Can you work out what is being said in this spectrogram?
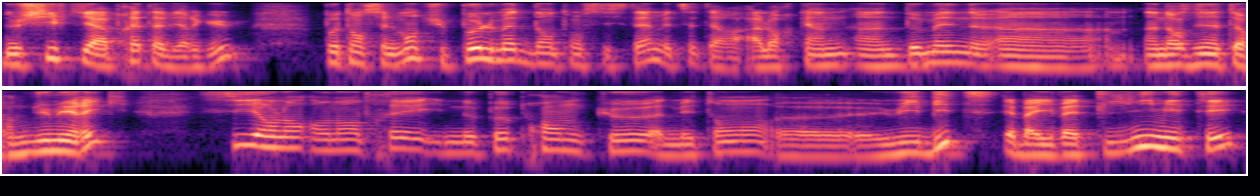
de chiffres qui est après ta virgule, potentiellement tu peux le mettre dans ton système, etc. Alors qu'un domaine, un, un ordinateur numérique, si en, entrée, il ne peut prendre que, admettons, 8 euh, bits, eh ben, il va être limité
